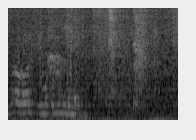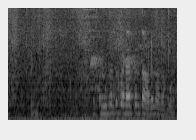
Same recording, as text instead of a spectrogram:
ഇവിടെ ഇവിടെ ഒരു ചീമക്കൊന്നും ഇതുണ്ടായിരുന്നു. കൂട്ടത്തിൽ പെടാത്തൊരു സാധനം അതാ പോകുന്നത്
